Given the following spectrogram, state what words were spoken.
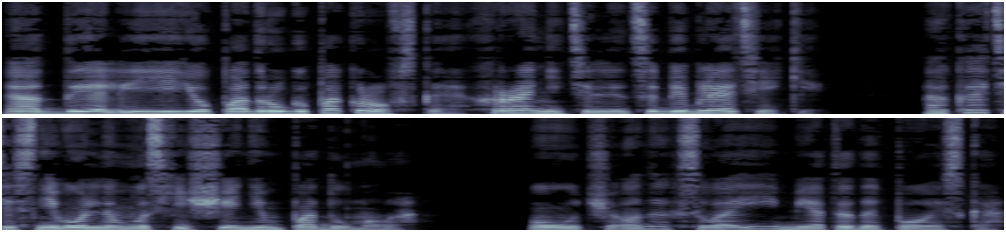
Адель и ее подруга Покровская, хранительница библиотеки. А Катя с невольным восхищением подумала. У ученых свои методы поиска,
